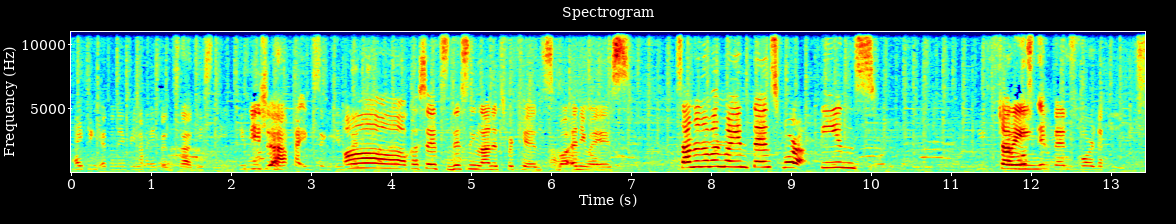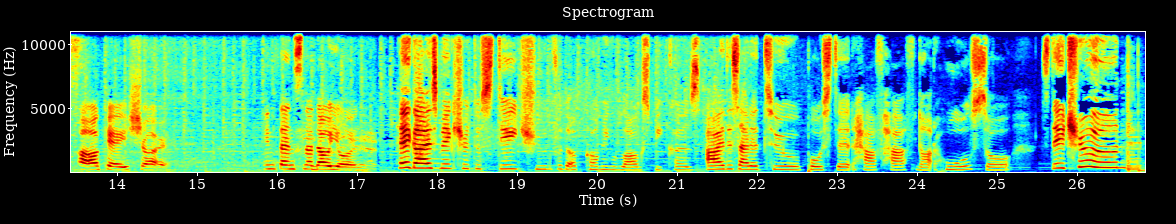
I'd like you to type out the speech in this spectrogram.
I think ito na yung pinaka-intense sa Disney. Hindi siya kaigsing intense. Ah, kasi it's Disneyland, it's for kids. But anyways, sana naman may intense for teens. The most Charing. intense for the kids. Ah, okay, sure. Intense na daw yon. Hey guys, make sure to stay tuned for the upcoming vlogs because I decided to post it half half, not whole, so stay tuned!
